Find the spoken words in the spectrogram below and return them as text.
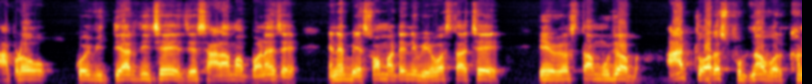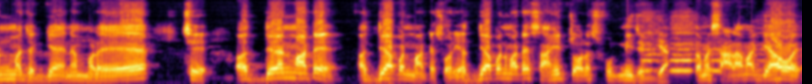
આપણો કોઈ વિદ્યાર્થી છે જે શાળામાં ભણે છે, એને બેસવા માટેની વ્યવસ્થા છે. એ વ્યવસ્થા મુજબ આ ચોરસ ફૂટના વર્ગખંડમાં જગ્યા એને મળે છે. અધ્યયન માટે, અધ્યાપન માટે સોરી અધ્યાપન માટે સાહીઠ ચોરસ ફૂટની જગ્યા. તમે શાળામાં ગયા હોય,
